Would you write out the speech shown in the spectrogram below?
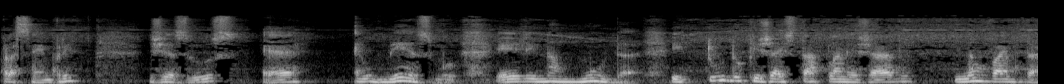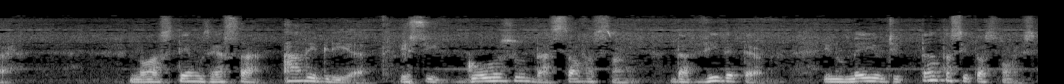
para sempre, Jesus é é o mesmo. Ele não muda e tudo que já está planejado não vai mudar. Nós temos essa alegria, esse gozo da salvação, da vida eterna. E no meio de tantas situações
